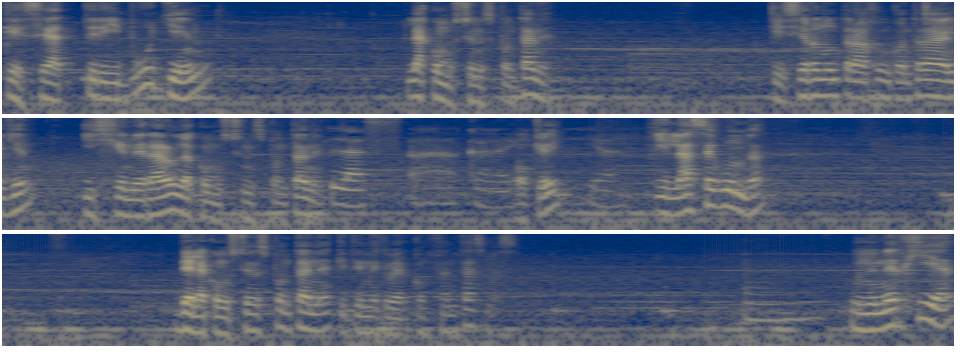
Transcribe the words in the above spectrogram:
que se atribuyen la combustión espontánea. Que hicieron un trabajo en contra de alguien y generaron la combustión espontánea. Las. Ah, caray. ¿Ok? Y la segunda de la combustión espontánea que tiene que ver con fantasmas. Mm, Una energía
